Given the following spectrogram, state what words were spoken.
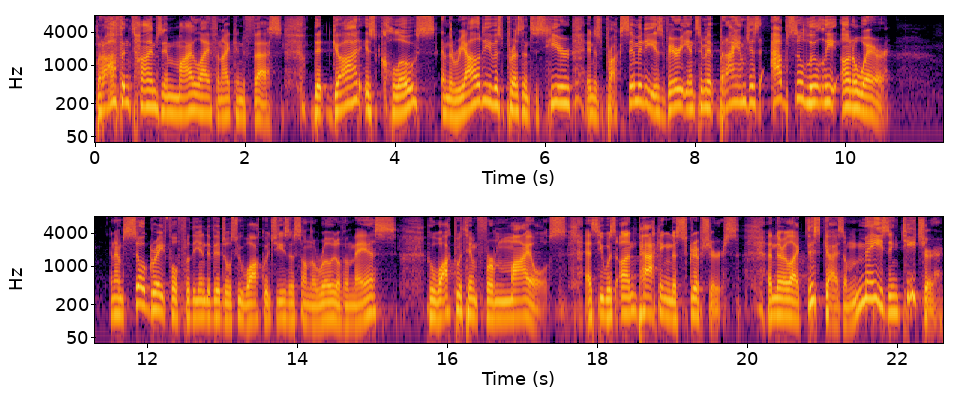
But oftentimes in my life, and I confess that God is close and the reality of his presence is here and his proximity is very intimate, but I am just absolutely unaware. And I'm so grateful for the individuals who walked with Jesus on the road of Emmaus, who walked with him for miles as he was unpacking the scriptures. And they're like, this guy's amazing teacher.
